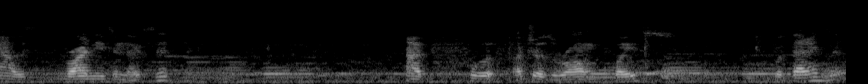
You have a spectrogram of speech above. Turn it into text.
Now this ride needs an exit. I put I chose the wrong place. to Put that exit.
